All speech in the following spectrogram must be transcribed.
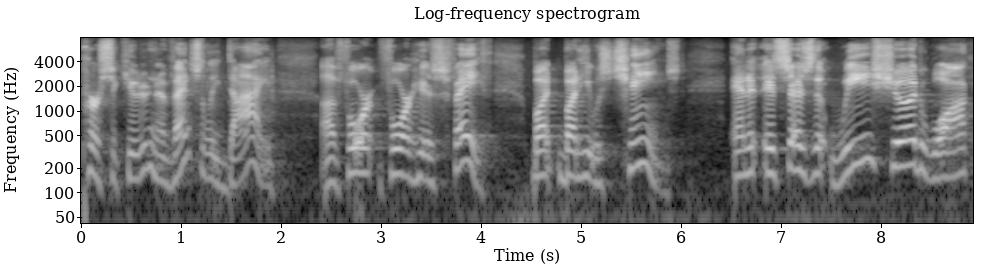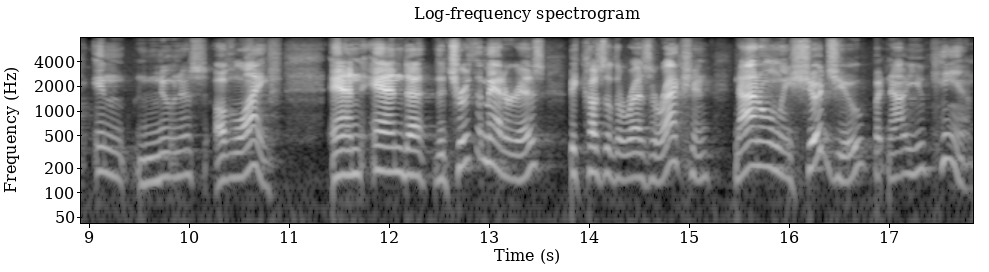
persecuted and eventually died uh, for, for his faith. But, but he was changed. And it, it says that we should walk in newness of life. And, and uh, the truth of the matter is, because of the resurrection, not only should you, but now you can.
